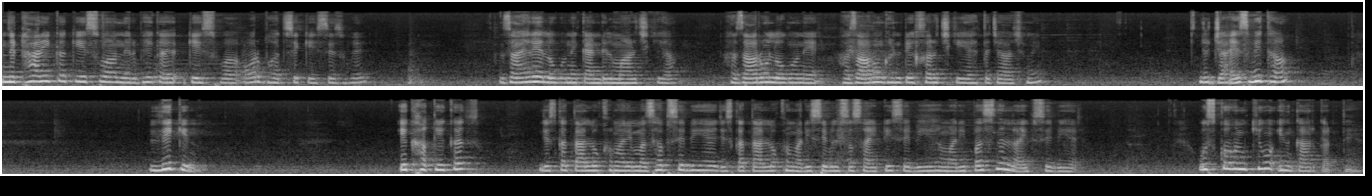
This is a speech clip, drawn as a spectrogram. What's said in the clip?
निठारी का केस हुआ, निर्भय का केस हुआ, और बहुत से केसेस हुए। ज़ाहिर है लोगों ने कैंडल मार्च किया। हज़ारों लोगों ने हज़ारों घंटे खर्च किए एहतजाज में, जो जायज़ भी था। लेकिन एक हकीकत जिसका ताल्लुक़ हमारे मज़हब से भी है, जिसका ताल्लुक़ हमारी सिविल सोसाइटी से भी है, हमारी पर्सनल लाइफ से भी है, उसको हम क्यों इनकार करते हैं?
